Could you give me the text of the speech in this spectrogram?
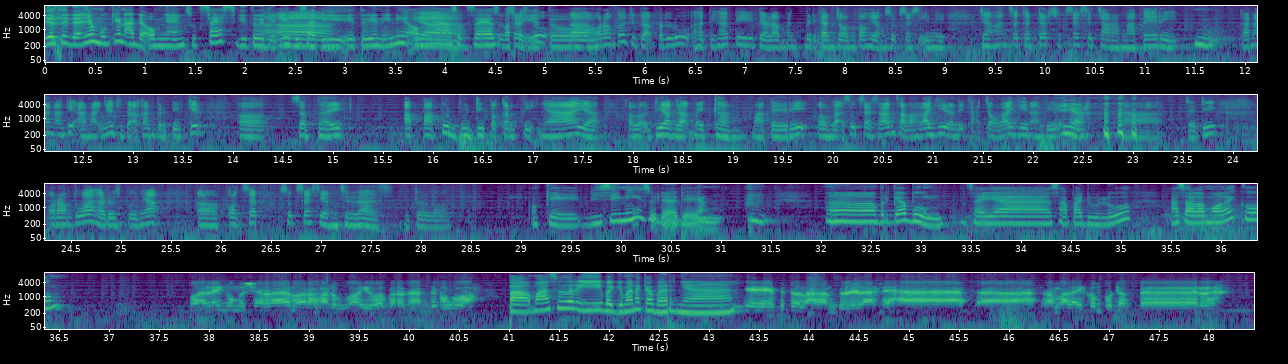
Ya setidaknya mungkin ada omnya yang sukses gitu. Jadi bisa diituin ini omnya ya, sukses, sukses seperti itu, itu. Uh, orang tua juga perlu hati-hati dalam memberikan contoh yang sukses ini. Jangan sekedar sukses secara materi. Hmm. karena nanti anaknya juga akan berpikir uh, sebaik apa pun budi pekertinya ya kalau dia nggak megang materi kalau nggak suksesan salah lagi nanti kacau lagi nanti. Iya. nah, jadi orang tua harus punya uh, konsep sukses yang jelas gitu loh. Oke di sini sudah ada yang uh, bergabung. Saya sapa dulu. Assalamualaikum. Waalaikumsalam warahmatullahi wabarakatuh Pak Masuri, bagaimana kabarnya? Oke, betul, alhamdulillah sehat. Uh, Assalamualaikum Bu Dokter.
